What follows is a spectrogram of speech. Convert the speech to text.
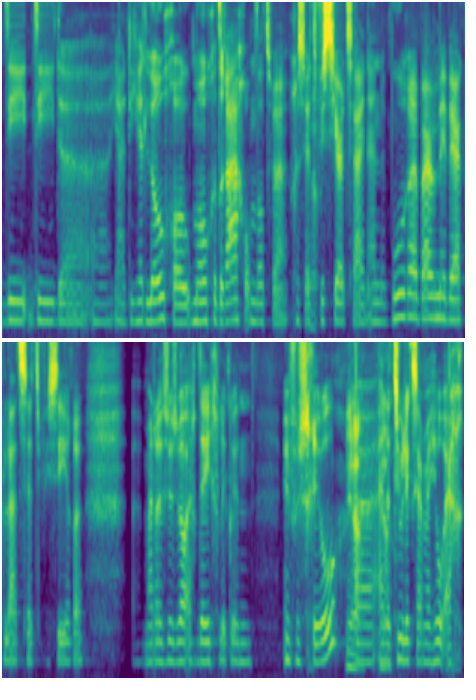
die, die, de, ja, die het logo mogen dragen omdat we gecertificeerd zijn en de boeren waar we mee werken laten certificeren. maar er is dus wel echt degelijk een, een verschil. Ja, en natuurlijk zijn we heel erg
